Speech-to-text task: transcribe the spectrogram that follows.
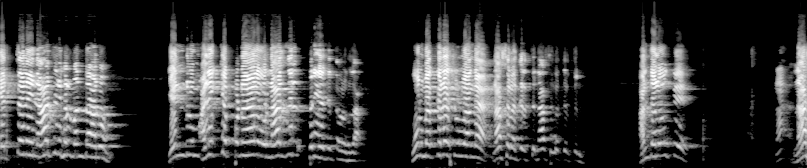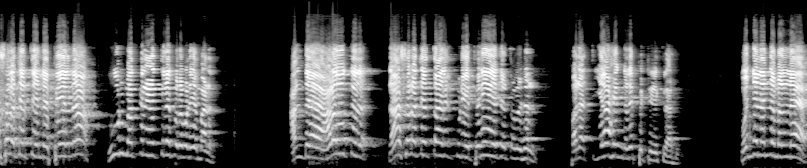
எத்தனை நாசிர்கள் வந்தாலும் என்றும் அழிக்கப்படாத ஒரு நாசிர் பெரிய அஜித் அவர்கள் தான். ஊர் மக்களே சொல்லுவாங்க நாசர் அஜித் நாசர் அஜித் அந்த அளவுக்கு நா- என்ற பெயர் தான் ஊர் மக்களிடத்துல பிரபலியமானது. அந்த அளவுக்கு நாசர் இருக்கக்கூடிய பெரிய ரஜத்தவர்கள் பல தியாகங்களை பெற்றிருக்கிறார்கள். கொஞ்ச நஞ்சம் அல்ல.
